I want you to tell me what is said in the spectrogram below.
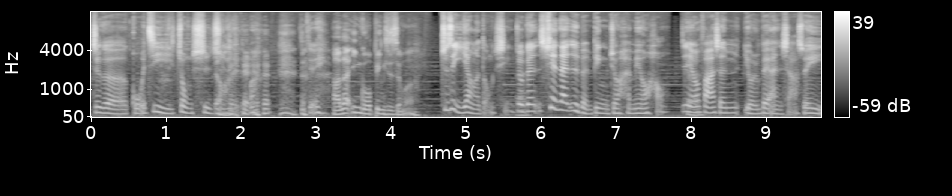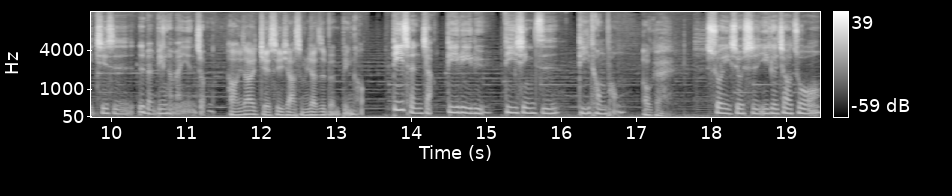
这个国际重视之类的吧？对。好，那英国病是什么？就是一样的东西，就跟现在日本病就还没有好，之前又发生有人被暗杀，所以其实日本病还蛮严重的。好，你稍微解释一下什么叫日本病好？低成长、低利率、低薪资、低通膨。OK，所以就是一个叫做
